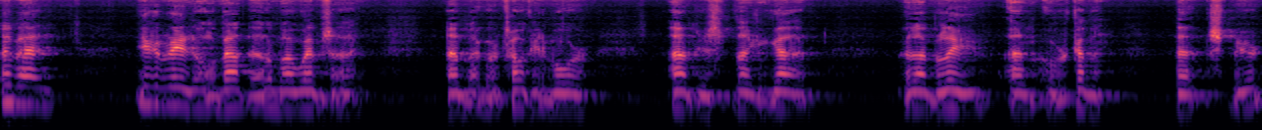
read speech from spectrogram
Amen. You can read all about that on my website. I'm not going to talk anymore. I'm just thanking God that I believe I'm overcoming that spirit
